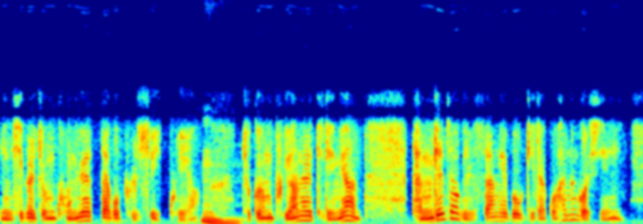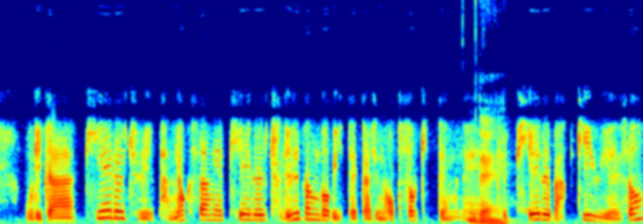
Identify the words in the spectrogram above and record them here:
인식을 좀 공유했다고 볼 수 있고요. 음. 조금 부연을 드리면 단계적 일상 회복이라고 하는 것이 우리가 피해를 줄이 방역상의 피해를 줄일 방법이 이때까지는 없었기 때문에 네. 그 피해를 막기 위해서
